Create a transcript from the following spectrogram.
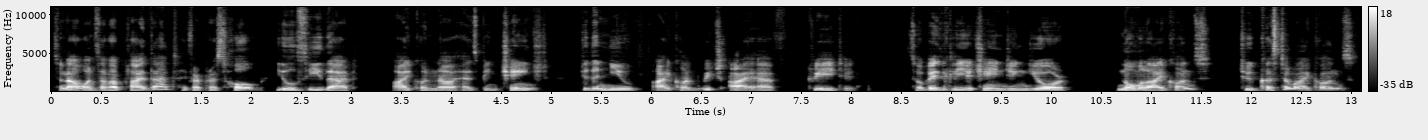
So now once I've applied that, if I press home, you'll see that icon now has been changed to the new icon which I have created. So basically you're changing your normal icons to custom icons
